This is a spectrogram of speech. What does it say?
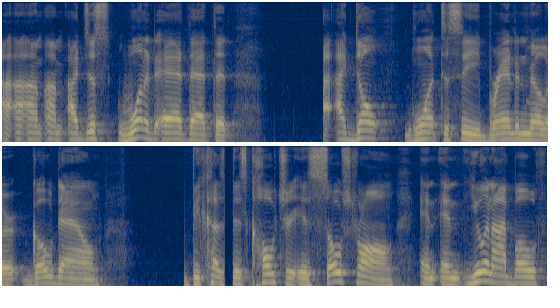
I, I, I'm, I just wanted to add that that I, I don't want to see Brandon Miller go down because this culture is so strong, and and you and I both,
